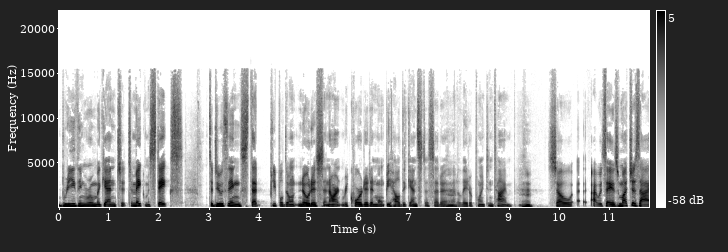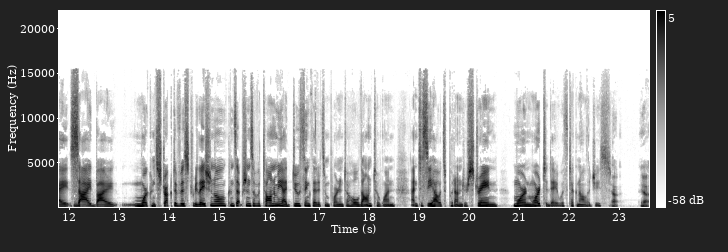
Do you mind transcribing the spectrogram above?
breathing room again to, to make mistakes, to do things that people don't notice and aren't recorded and won't be held against us at a, mm-hmm. at a later point in time. Mm-hmm. So I would say, as much as I side by more constructivist relational conceptions of autonomy, I do think that it's important to hold on to one and to see how it's put under strain more and more today with technologies. Yeah, yeah.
